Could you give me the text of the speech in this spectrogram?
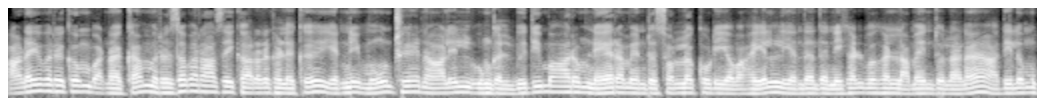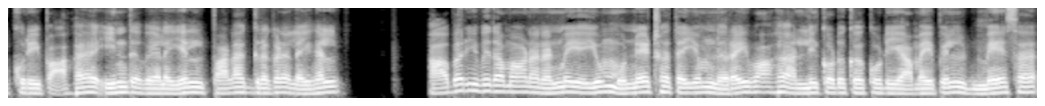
அனைவருக்கும் வணக்கம். ரிசவராசிக்காரர்களுக்கு எண்ணி மூன்றே நாளில் உங்கள் விதிமாறும் நேரம் என்று சொல்லக்கூடிய வகையில் எந்தெந்த நிகழ்வுகள் அமைந்துள்ளன அதிலும் குறிப்பாக இந்த வேளையில் பல கிரகநிலைகள் அபரிவிதமான நன்மையையும் முன்னேற்றத்தையும் நிறைவாக அள்ளி கொடுக்கக்கூடிய அமைப்பில் மேச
